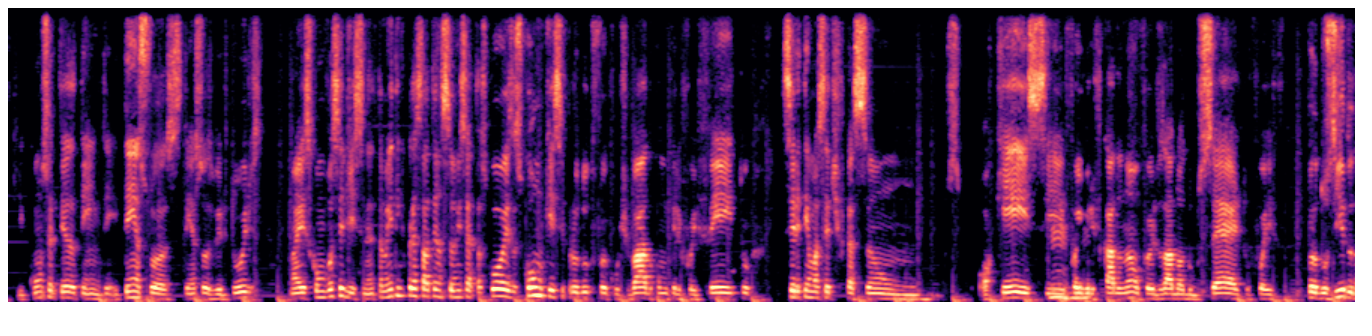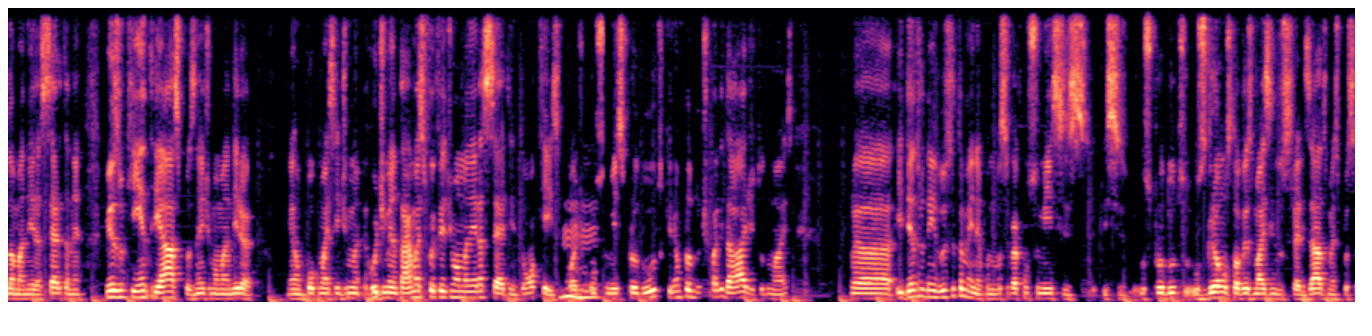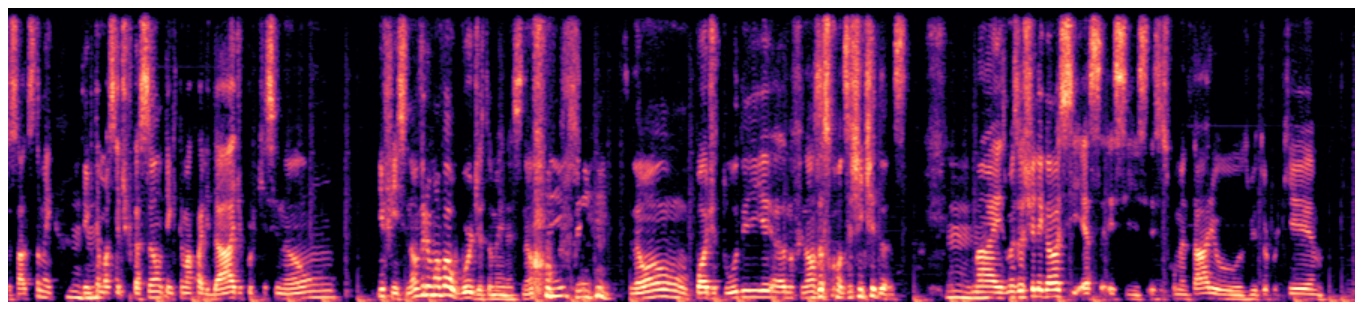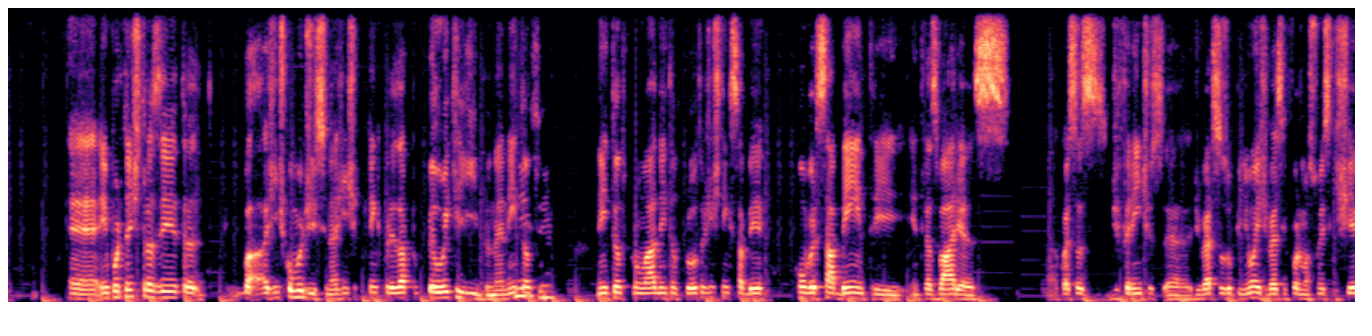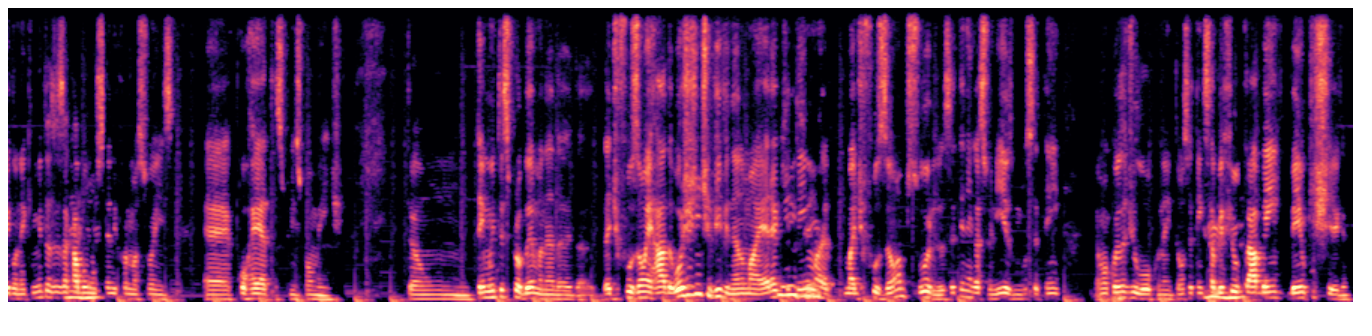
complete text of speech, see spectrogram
que com certeza tem, tem, tem, as suas, tem as suas virtudes, mas como você disse, né, também tem que prestar atenção em certas coisas, como que esse produto foi cultivado, como que ele foi feito, se ele tem uma certificação ok, se uhum. foi verificado ou não, foi usado o adubo certo, foi produzido da maneira certa, né? Mesmo que entre aspas, né, de uma maneira é um pouco mais rudimentar, mas foi feito de uma maneira certa. Então, ok, você uhum. pode consumir esse produto, que é um produto de qualidade e tudo mais. Uh, e dentro da indústria também, né? Quando você vai consumir esses, esses os produtos, os grãos talvez mais industrializados, mais processados, também uhum. tem que ter uma certificação, tem que ter uma qualidade, porque senão, enfim, senão vira uma balbúrdia também, né? Senão, sim, sim. senão pode tudo e uh, no final das contas a gente dança. Uhum. Mas, mas eu achei legal esse, essa, esses, esses comentários, Vitor, porque é, é importante trazer, tra a gente, como eu disse, né, a gente tem que prezar pelo equilíbrio, né? Nem sim, tanto, sim. nem tanto para um lado, nem tanto para o outro. A gente tem que saber conversar bem entre, entre as várias, uh, com essas diferentes, uh, diversas opiniões, diversas informações que chegam, né? Que muitas vezes acabam uhum. não sendo informações uh, corretas, principalmente. Então, tem muito esse problema, né, da, da, da, difusão errada. Hoje a gente vive, né, numa era que sim, tem uma, uma difusão absurda. Você tem negacionismo, você tem é uma coisa de louco, né? Então você tem que saber uhum. filtrar bem, bem o que chega.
